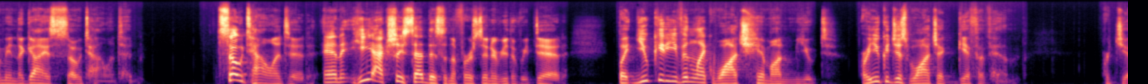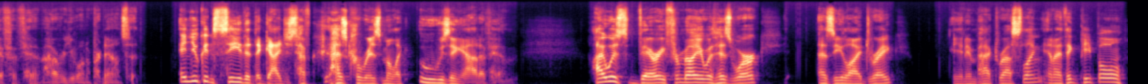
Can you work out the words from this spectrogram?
I mean, the guy is so talented. So talented. And he actually said this in the first interview that we did. But you could even like watch him on mute, or you could just watch a GIF of him or GIF of him, however you want to pronounce it. And you can see that the guy just have, has charisma like oozing out of him. I was very familiar with his work as Eli Drake in Impact Wrestling. And I think people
